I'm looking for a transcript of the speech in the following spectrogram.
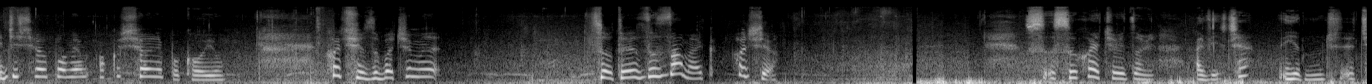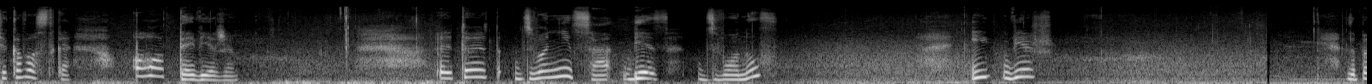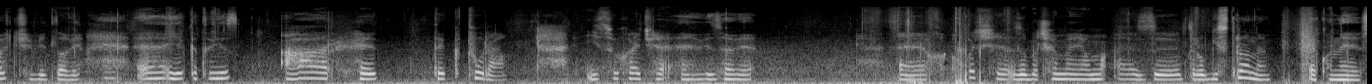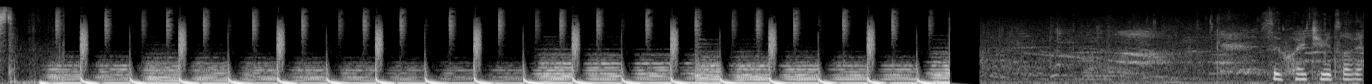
i dzisiaj opowiem o kościele pokoju. Chodźcie, zobaczymy, co to jest za zamek. Chodźcie. Słuchajcie, widzowie, a wiecie jedną cie- ciekawostkę o tej wieży? Y, To jest dzwonica bez dzwonów i wież. Zobaczcie widzowie, e, jaka to jest architektura. I słuchajcie e, widzowie, e, ch- chodźcie zobaczymy ją e, z drugiej strony, jak ona jest. Słuchajcie widzowie,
